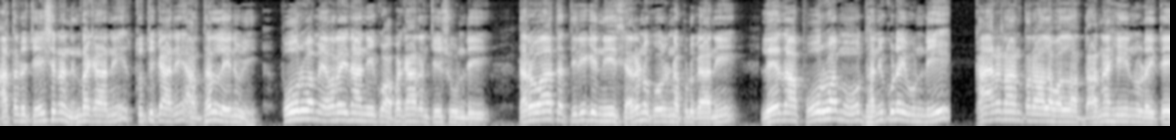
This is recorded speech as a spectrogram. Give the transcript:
అతడు చేసిన నింద కానీ స్థుతి కానీ అర్థం లేనివి. పూర్వం ఎవరైనా నీకు అపకారం చేసి ఉండి తరువాత తిరిగి నీ శరణు కోరినప్పుడు కానీ లేదా పూర్వము ధనికుడై ఉండి కారణాంతరాల వల్ల ధనహీనుడైతే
